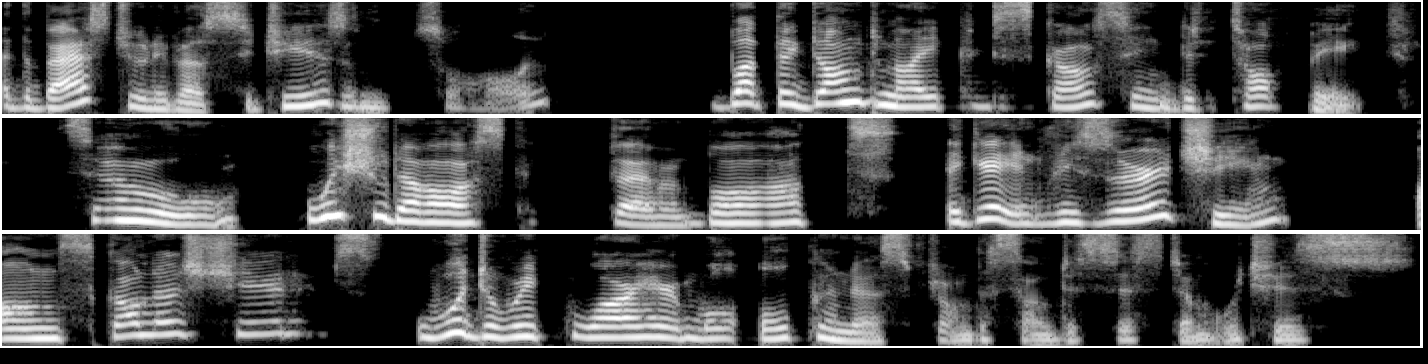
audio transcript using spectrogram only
At the best universities and so on. But they don't like discussing the topic. So we should ask them. But again, researching on scholarships would require more openness from the Saudi system, which is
